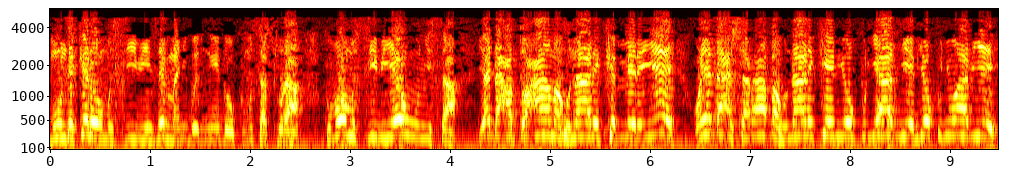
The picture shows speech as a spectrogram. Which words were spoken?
mundekere omusiibi nze mmanyi bwe ŋŋenda okumusasula. Kuba omusiibi yeewuunyisa yadaa taamahu n'aleka emmere ye wa yadaa sharabahu n'aleka ebyokulya bye ebyokunywa bye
